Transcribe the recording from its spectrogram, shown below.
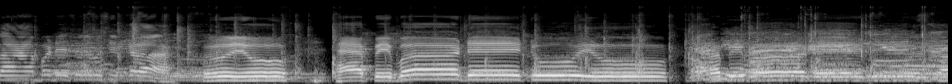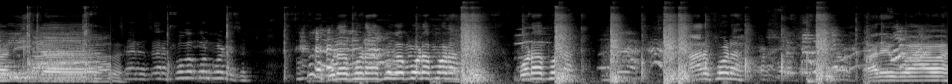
बर्थडे सेलिब्रेशन करा. To you happy birthday to you happy birthday to फोडा फोडा फोडा फोडा फोडा फोडा फोडा. अरे फोडा. अरे वा वा.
